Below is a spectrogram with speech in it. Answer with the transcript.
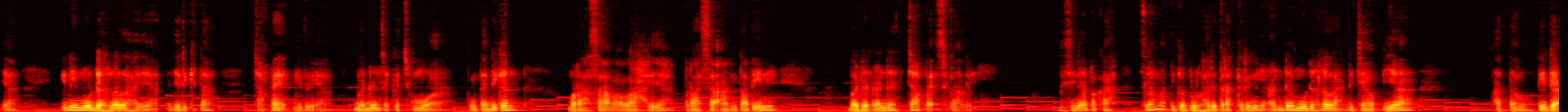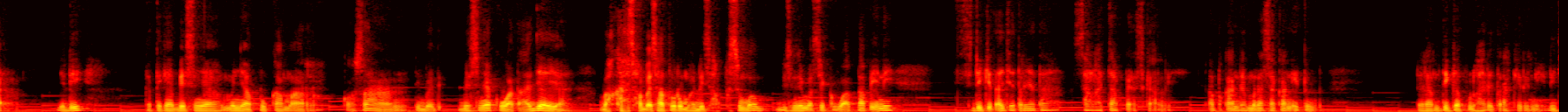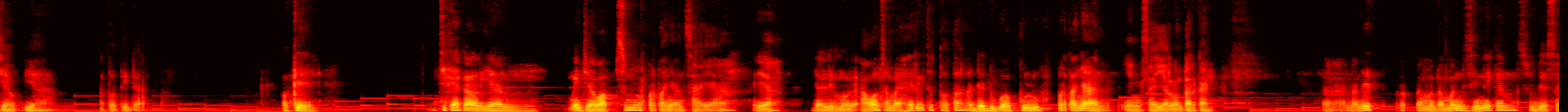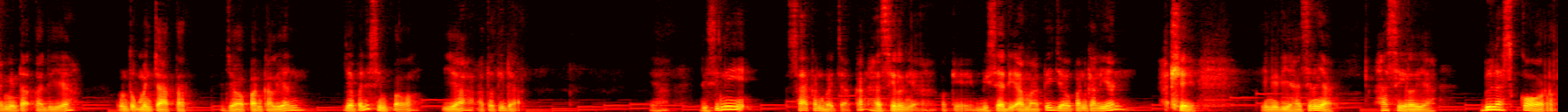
Ya ini mudah lelah ya. Jadi kita capek gitu ya. Badan sakit semua. Yang tadi kan merasa lelah ya perasaan. Tapi ini badan anda capek sekali. Di sini apakah selama 30 hari terakhir ini anda mudah lelah? Dijawab ya atau tidak. Jadi ketika biasanya menyapu kamar kosan tiba biasanya kuat aja ya bahkan sampai satu rumah disapu semua biasanya masih kuat tapi ini sedikit aja ternyata sangat capek sekali apakah anda merasakan itu dalam 30 hari terakhir ini? Dijawab ya atau tidak. Oke. Jika kalian menjawab semua pertanyaan saya ya dari mulai awal sampai akhir itu total ada 20 pertanyaan yang saya lontarkan nah nanti teman-teman di sini kan sudah saya minta tadi ya untuk mencatat jawaban kalian jawabannya simple ya atau tidak ya di sini saya akan bacakan hasilnya oke bisa diamati jawaban kalian oke ini dia hasilnya hasil ya bila skor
